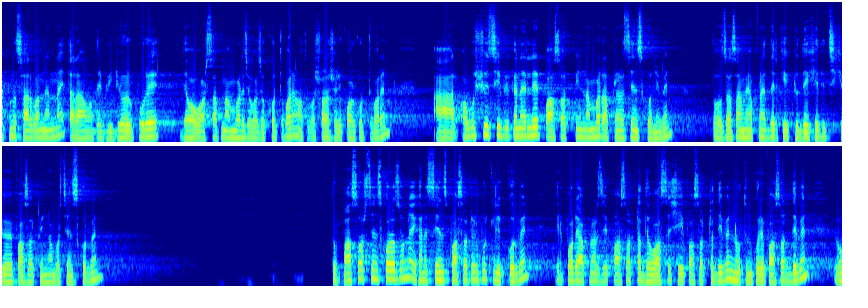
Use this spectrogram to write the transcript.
এখনও সার্ভার নেন নাই, তারা আমাদের ভিডিওর উপরে দেওয়া হোয়াটসঅ্যাপ নাম্বারে যোগাযোগ করতে পারেন অথবা সরাসরি কল করতে পারেন। আর অবশ্যই সিপি প্যানেলের পাসওয়ার্ড পিন নাম্বার আপনারা চেঞ্জ করে নেবেন। তো জাস্ট আমি আপনাদেরকে একটু দেখিয়ে দিচ্ছি কীভাবে পাসওয়ার্ড পিন নাম্বার চেঞ্জ করবেন। তো পাসওয়ার্ড চেঞ্জ করার জন্য এখানে চেঞ্জ পাসওয়ার্ডের উপর ক্লিক করবেন। এরপরে আপনার যে পাসওয়ার্ডটা দেওয়া আছে সেই পাসওয়ার্ডটা দেবেন, নতুন করে পাসওয়ার্ড দেবেন এবং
